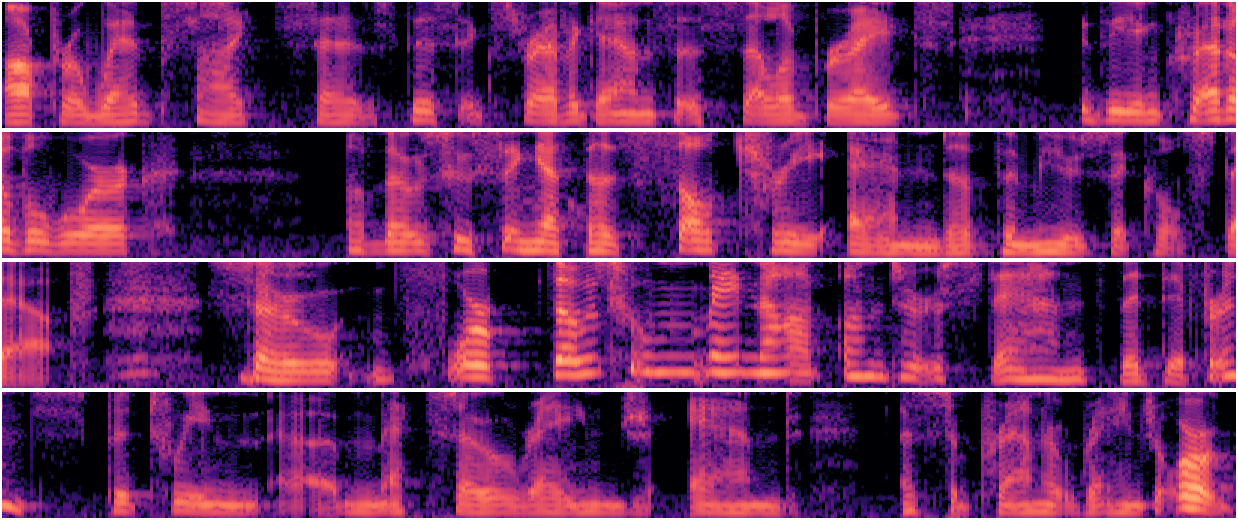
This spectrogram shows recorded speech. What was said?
Opera website says this extravaganza celebrates the incredible work of those who sing at the sultry end of the musical staff. So, for those who may not understand the difference between a mezzo range and a soprano range, or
